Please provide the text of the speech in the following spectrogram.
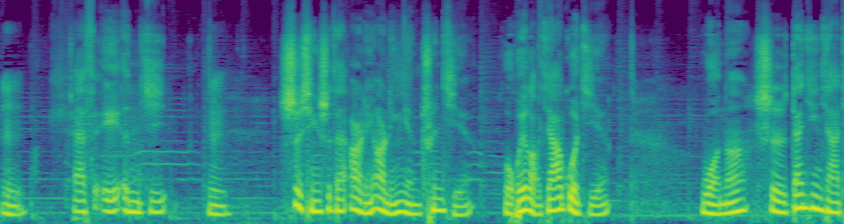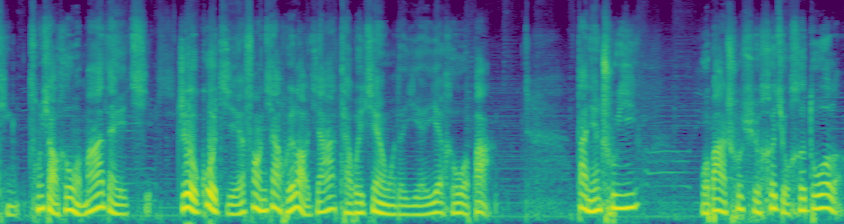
嗯 S A N G。嗯事情是在二零二零年的春节，我回老家过节。我呢是单亲家庭，从小和我妈在一起，只有过节放假回老家才会见我的爷爷和我爸。大年初一，我爸出去喝酒喝多了，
